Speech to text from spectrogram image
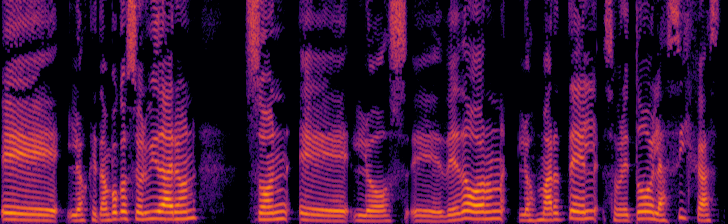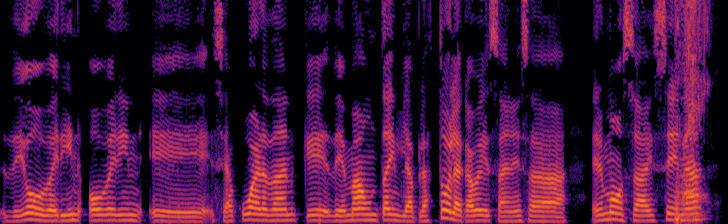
Eh, los que tampoco se olvidaron son eh, los eh, de Dorn, los Martel, sobre todo las hijas de Oberyn. Oberyn, eh, ¿se acuerdan que The Mountain le aplastó la cabeza en esa hermosa escena?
